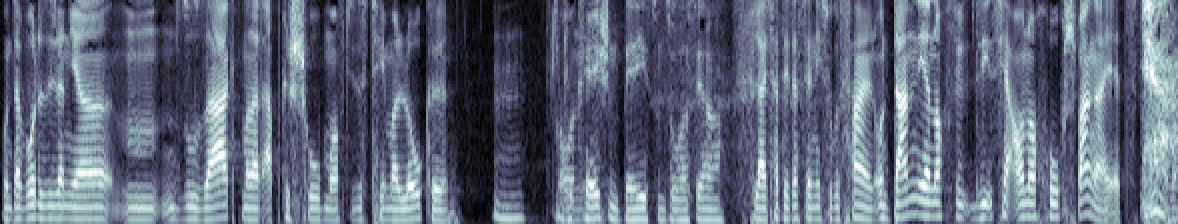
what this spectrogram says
Und da wurde sie dann ja, mh, so sagt, man hat abgeschoben auf dieses Thema Local. Und- Location-based und sowas, ja. Vielleicht hat dir das ja nicht so gefallen. Und dann ja noch, sie ist ja auch noch hochschwanger jetzt. Ja.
